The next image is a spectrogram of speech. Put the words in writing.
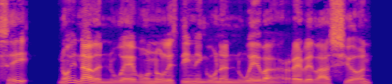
Sí, no hay nada nuevo, no les di ninguna nueva revelación.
